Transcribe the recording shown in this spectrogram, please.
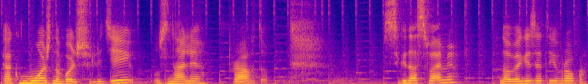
как можно больше людей узнали правду. Всегда с вами. Новая газета Европа.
